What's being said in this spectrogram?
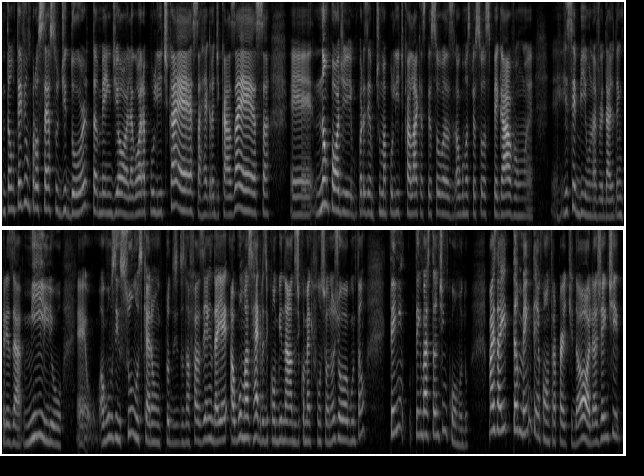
Então, teve um processo de dor também, de olha, agora a política é essa, a regra de casa é essa. É, não pode, por exemplo, tinha uma política lá que as pessoas, algumas pessoas pegavam. É, é recebiam, na verdade, da empresa milho, é, alguns insumos que eram produzidos na fazenda, e algumas regras e combinados de como é que funciona o jogo. Então, tem, tem bastante incômodo. Mas aí também tem a contrapartida. Olha, a gente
